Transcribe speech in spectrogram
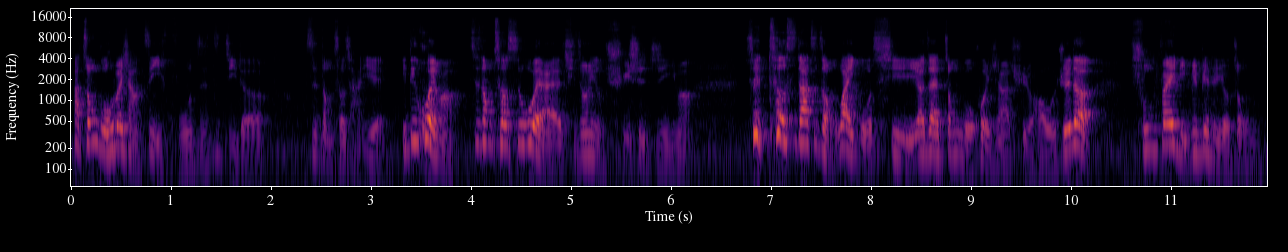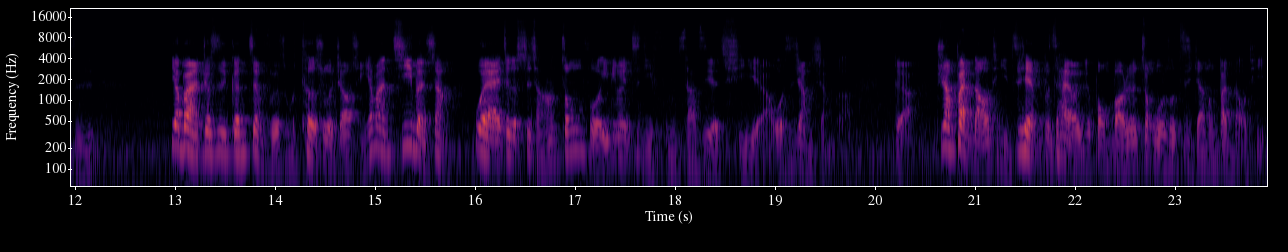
那中国会不会想自己扶植自己的？自动车产业一定会嘛？自动车是未来的其中一种趋势之一嘛？所以特斯拉这种外国企业要在中国混下去的话，我觉得除非里面变成有中资，要不然就是跟政府有什么特殊的交情，要不然基本上未来这个市场上中佛一定会自己扶持他自己的企业啊，我是这样想的。对啊，就像半导体之前不是还有一个风暴，就是中国说自己要弄半导体，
